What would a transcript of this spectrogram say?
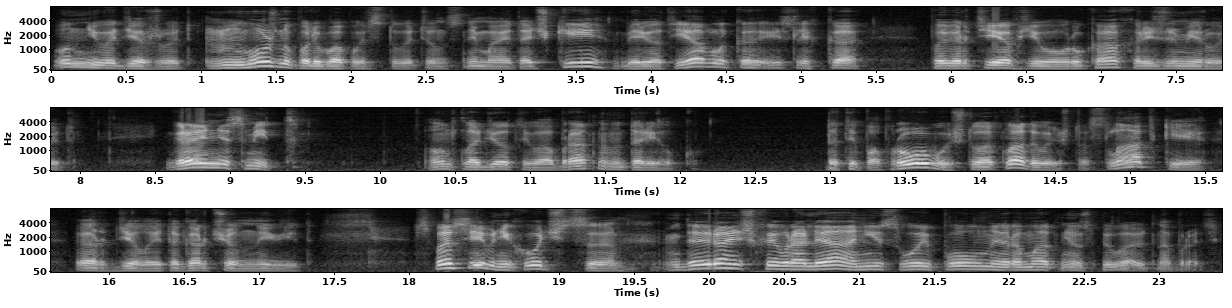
он не выдерживает. Можно полюбопытствовать? Он снимает очки, берет яблоко и, слегка повертев его в руках, резюмирует. Грэнни Смит, он кладет его обратно на тарелку. «Да ты попробуй, что откладываешь-то? Сладкие!» Эр делает огорченный вид. «Спасибо, не хочется. Да и раньше февраля они свой полный аромат не успевают набрать.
